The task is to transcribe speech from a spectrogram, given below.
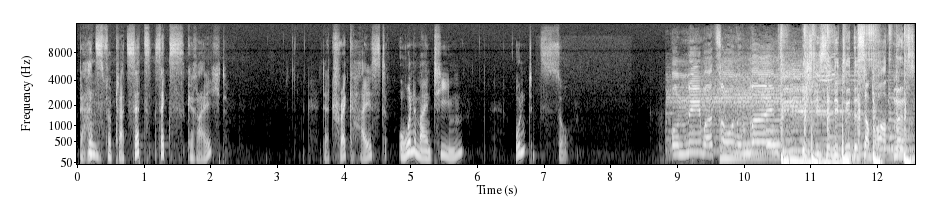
Da hat es für Platz 6 gereicht. Der Track heißt Ohne mein Team und so. Und niemals ohne mein Team. Ich schließe die Tür des Apartments.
